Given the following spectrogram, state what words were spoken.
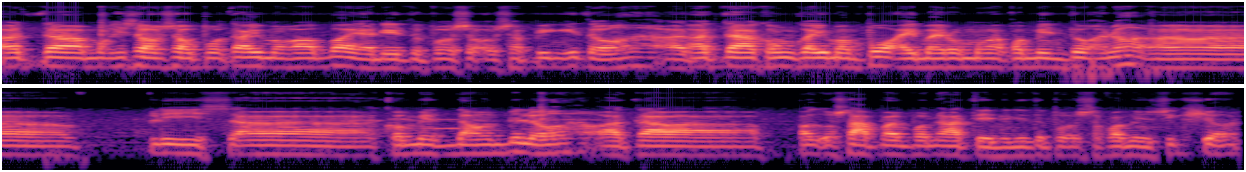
At uh, makisaw-saw po tayo mga kabayan dito po sa usaping ito. At, at ah, kung kayo man po ay mayroong mga komento, ano, ah, please uh, comment down below at uh, pag-usapan po natin dito po sa comment section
